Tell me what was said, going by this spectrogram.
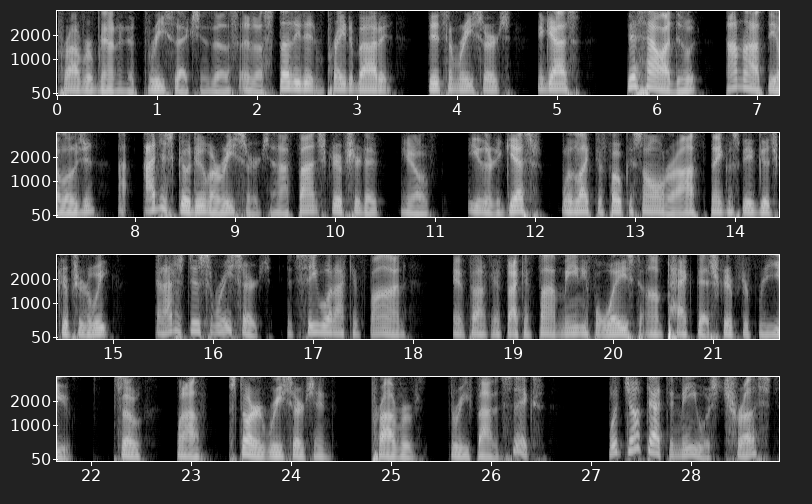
proverb down into three sections as, as I studied it and prayed about it, did some research. And guys, this is how I do it. I'm not a theologian. I, I just go do my research and I find scripture that, you know, either the guests would like to focus on or I think must be a good scripture of the week. And I just do some research and see what I can find if I, if I can find meaningful ways to unpack that scripture for you. So when I started researching Proverbs 3, 5, and 6, what jumped out to me was trust,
